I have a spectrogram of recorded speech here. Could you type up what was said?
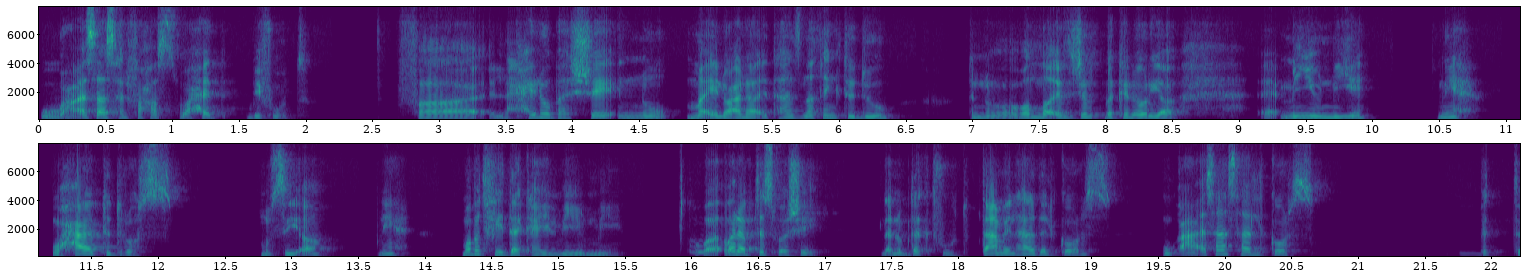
وعلى أساس هالفحص واحد بيفوت فالحلو بهالشيء إنه ما له علاقة it has nothing to do إنه والله إذا جبت بكالوريا 100% منيح وحابب تدرس موسيقى منيح ما بتفيدك هي ال 100% ولا بتسوى شيء لأنه بدك تفوت. بتعمل هذا الكورس وعلى أساس هذا الكورس بت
